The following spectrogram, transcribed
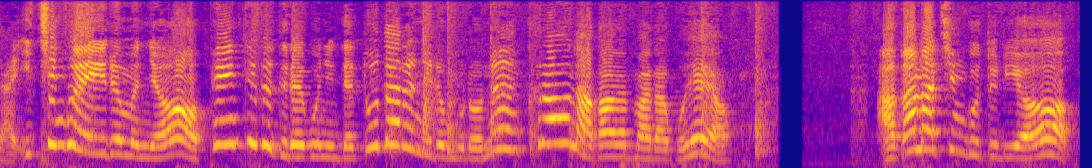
자, 이 친구의 이름은요, painted dragon인데 또 다른 이름으로는 crown agama라고 해요. agama 친구들이요,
